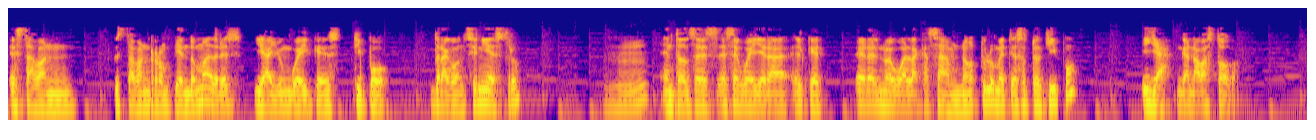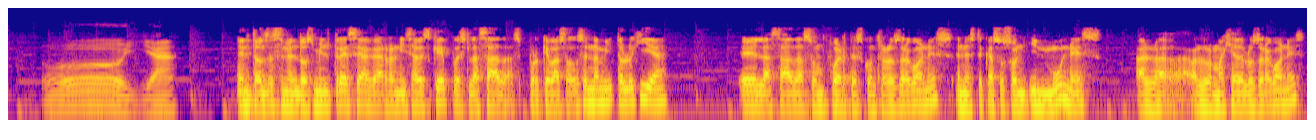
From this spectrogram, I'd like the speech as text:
estaban, estaban rompiendo madres y hay un güey que es tipo dragón siniestro. Entonces ese güey era el que era el nuevo Alakazam, ¿no? Tú lo metías a tu equipo y ya, ganabas todo. Oh, ya. Entonces en el 2013 agarran y sabes qué, pues las hadas, porque basados en la mitología, eh, las hadas son fuertes contra los dragones, en este caso son inmunes a la, a la magia de los dragones,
